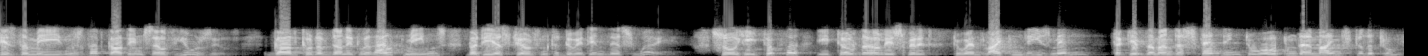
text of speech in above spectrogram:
is the means that God Himself uses. God could have done it without means, but He has chosen to do it in this way. So He took the, He told the Holy Spirit to enlighten these men to give them understanding, to open their minds to the truth,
